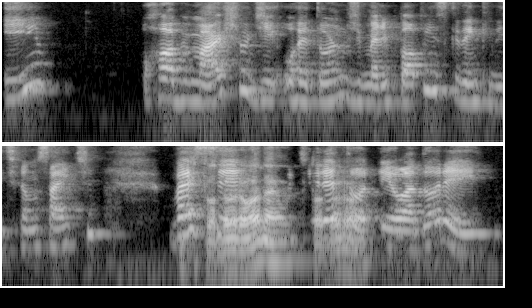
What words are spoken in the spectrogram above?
E o Rob Marshall, de O Retorno de Mary Poppins, que tem crítica no site, vai ser adorou, né? o diretor. Adorou. Eu adorei.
